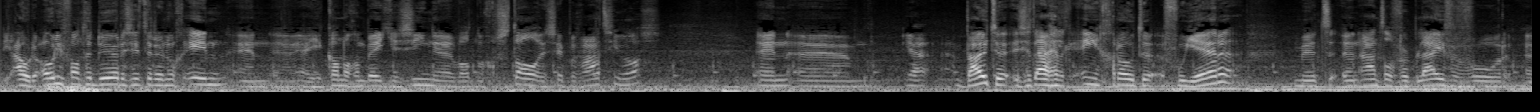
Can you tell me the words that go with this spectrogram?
die oude olifantendeuren zitten er nog in. En ja, je kan nog een beetje zien wat nog stal en separatie was. En ehm, ja, buiten is het eigenlijk één grote foyer met een aantal verblijven voor uh,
